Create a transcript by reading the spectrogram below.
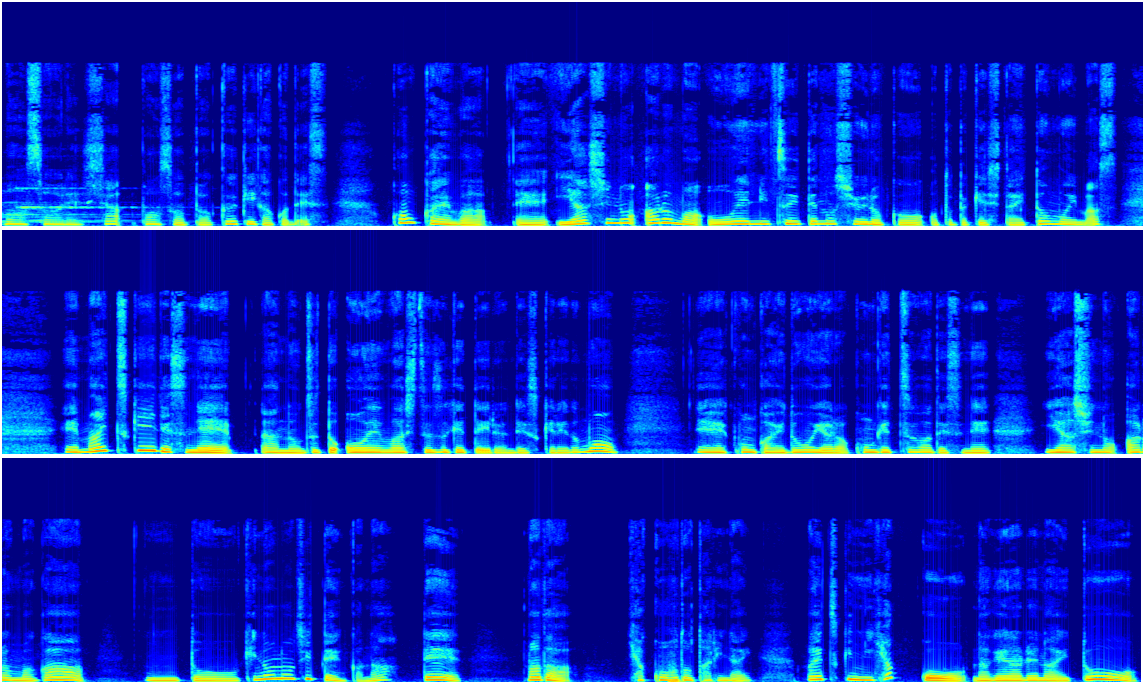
妄想列車暴走トークギガ子です。今回は、えー、癒しのアロマ応援についての収録をお届けしたいと思います、えー、毎月ですねあのずっと応援はし続けているんですけれども、えー、今回どうやら今月はですね癒しのアロマがうんと昨日の時点かな？でまだ100個ほど足りない。毎月200個投げられないと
